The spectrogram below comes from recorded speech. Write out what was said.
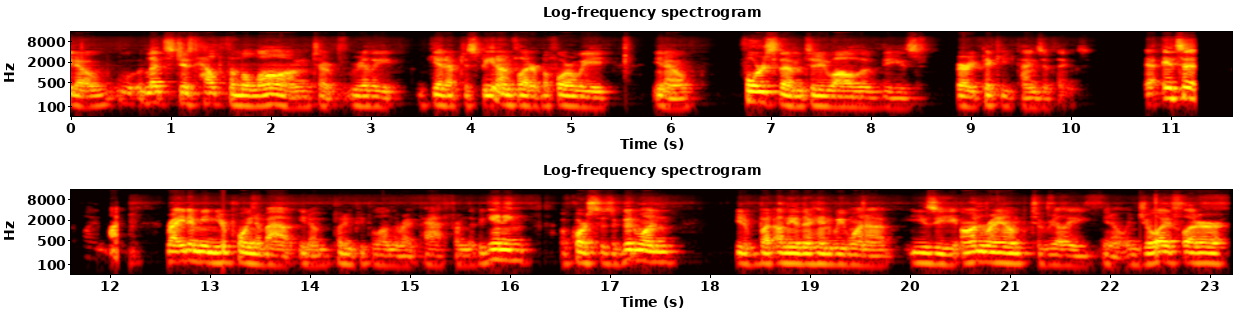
you know, let's just help them along to really get up to speed on Flutter before we, you know, force them to do all of these very picky kinds of things. It's a right. I mean, your point about you know putting people on the right path from the beginning, of course, is a good one. You know, but on the other hand, we want a easy on ramp to really you know enjoy Flutter.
